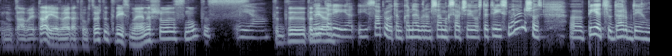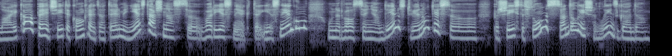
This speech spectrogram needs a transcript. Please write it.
Nu, tā vai tā, ja ir vairāk tūkstoši, tad trīs mēnešos. Nu, tas, jā, tad, eh, tad jā. arī ja, ja saprotam, ka nevaram samaksāt šajos trīs mēnešos. Eh, piecu darbdienu laikā pēc šī konkrētā termiņa iestāšanās eh, var iesniegt iesniegumu un ar valsts cieņām dienestu vienoties par šīs summas sadalīšanu līdz gadām.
